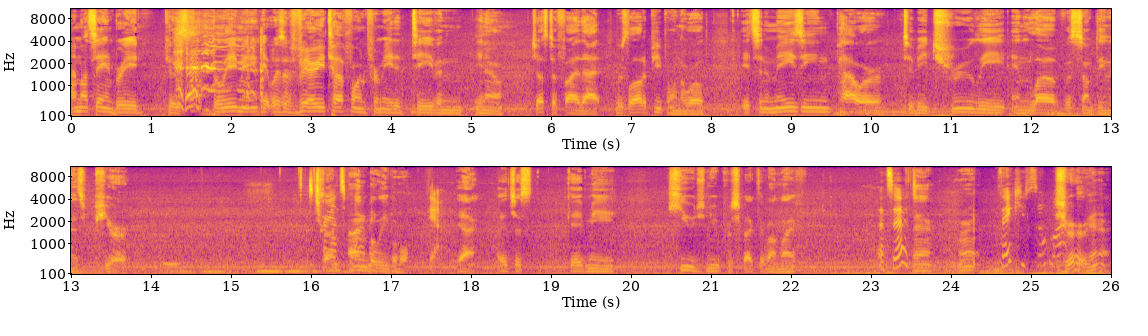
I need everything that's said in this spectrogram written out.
I'm not saying breed, because believe me, it was a very tough one for me to, to even, you know, justify that. There's a lot of people in the world. It's an amazing power to be truly in love with something that's pure. It's It's transforming. unbelievable. Yeah. Yeah, it just gave me huge new perspective on life. That's it. Yeah, all right. Thank you so much. Sure, yeah.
